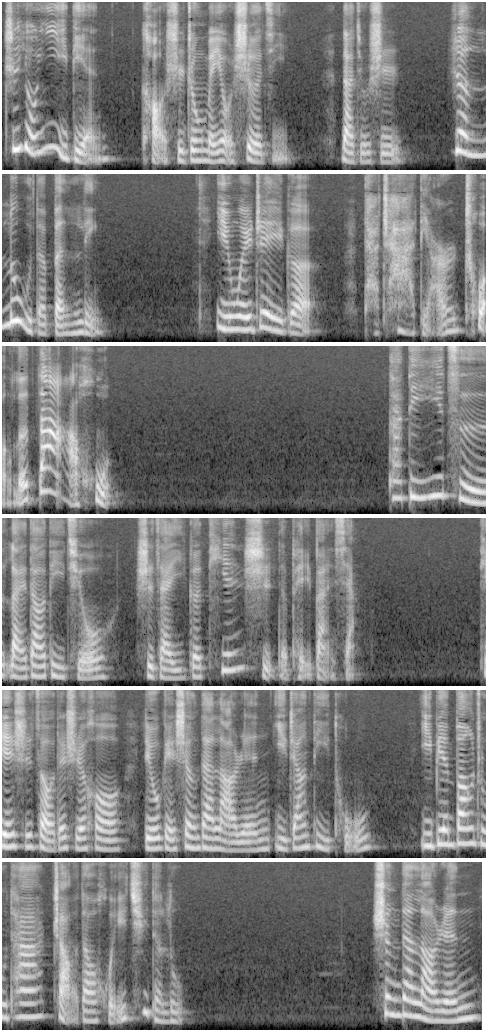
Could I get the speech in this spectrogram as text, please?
只有一点。考试中没有涉及，那就是认路的本领。因为这个，他差点儿闯了大祸。他第一次来到地球是在一个天使的陪伴下。天使走的时候，留给圣诞老人一张地图，以便帮助他找到回去的路。圣诞老人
